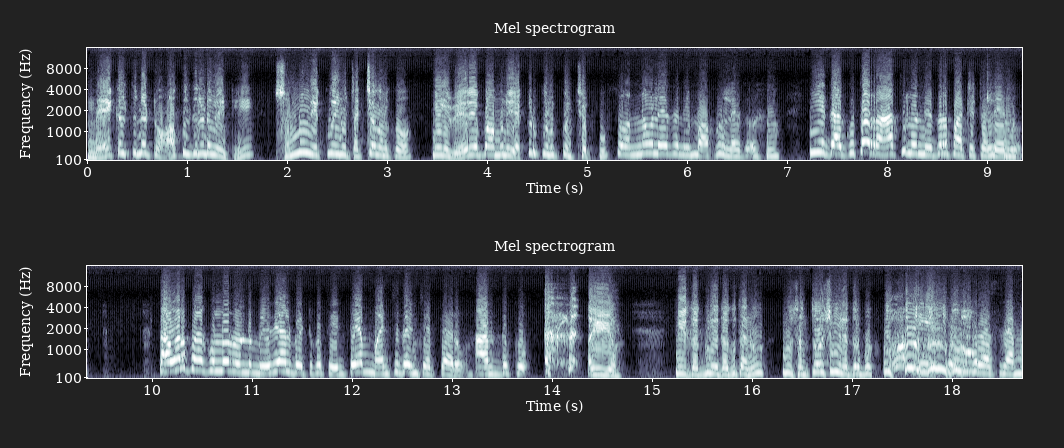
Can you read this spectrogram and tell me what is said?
మేకలు తిన్నట్టు ఆకులు తినడం ఏంటి? సొన్నం ఎక్కువ నువ్వు చచ్చావనుకో నేను వేరే బామ్మను ఎక్కడ కొనుక్కొని చెప్పు. సొన్నం లేదు నీ ముఖం లేదు. ఈ దగ్గుతో రాత్రులు నిద్ర పట్టడం లేదు. తవలపాకుల్లో రెండు మిరియాలు పెట్టుకు తింటే మంచిదని చెప్పారు. అందుకు అయ్యో నీ దగ్గు నేను దగ్గుతాను నువ్వు సంతోషంగా నిద్రపో. శ్రమ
